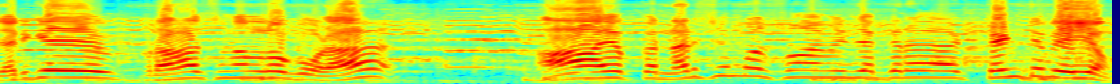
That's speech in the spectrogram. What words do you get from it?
జరిగే ప్రహసనంలో కూడా ఆ యొక్క నరసింహస్వామి దగ్గర టెంట్ వేయం.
